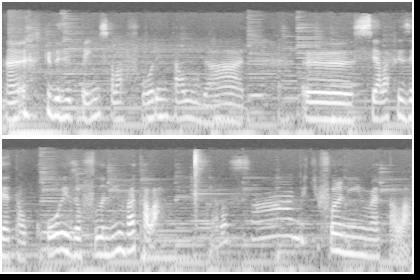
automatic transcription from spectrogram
né? Que de repente se ela for em tal lugar, uh, se ela fizer tal coisa, o fulaninho vai estar tá lá. Ela sabe que o fulaninho vai estar tá lá.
